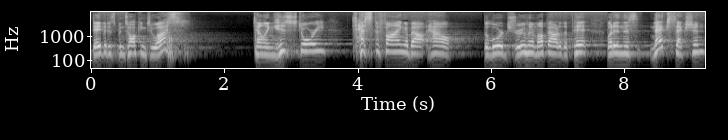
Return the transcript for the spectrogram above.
David has been talking to us, telling his story, testifying about how the Lord drew him up out of the pit. But in this next section,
